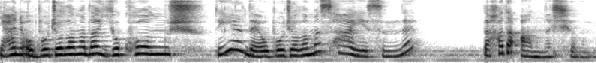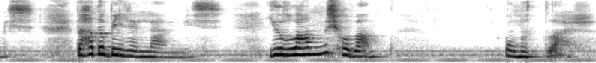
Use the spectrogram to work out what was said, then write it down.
Yani o bocalamada yok olmuş değil de o bocalama sayesinde daha da anlaşılmış, daha da belirlenmiş, yıllanmış olan umutlar.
